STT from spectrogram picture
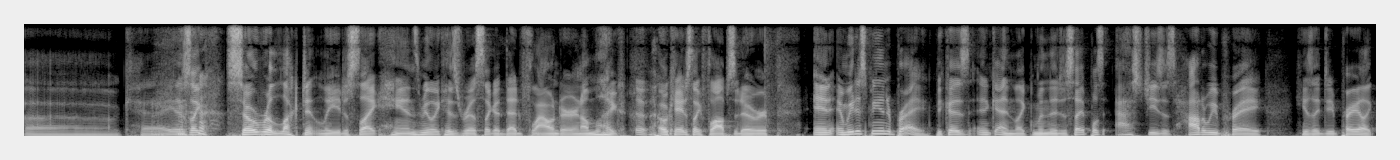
uh, okay. And it's like so reluctantly just like hands me like his wrist like a dead flounder. And I'm like, okay, just like flops it over. And, and we just begin to pray because, again, like when the disciples asked Jesus, how do we pray? He's like, do you pray like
